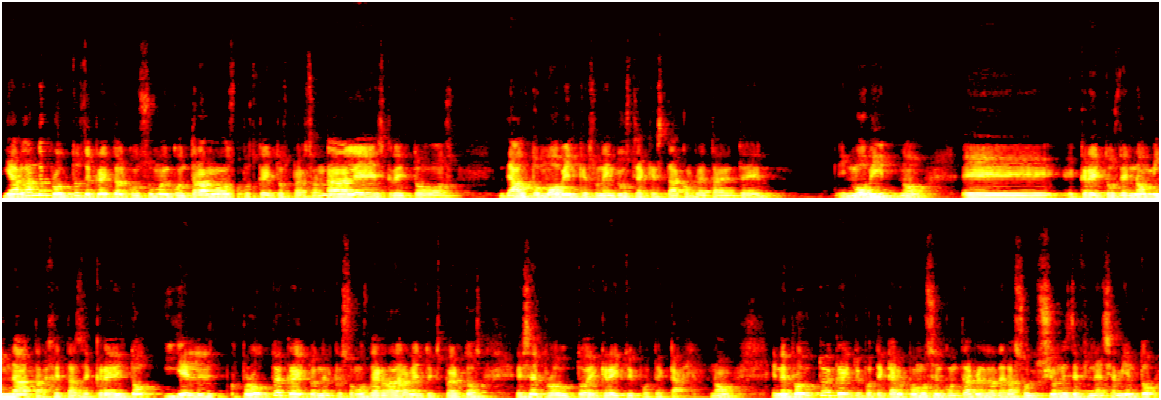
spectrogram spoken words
Y hablando de productos de crédito al consumo, encontramos pues, créditos personales, créditos de automóvil, que es una industria que está completamente inmóvil, ¿no? Eh, créditos de nómina, tarjetas de crédito y el producto de crédito en el que somos verdaderamente expertos es el producto de crédito hipotecario, ¿no? En el producto de crédito hipotecario podemos encontrar verdaderas soluciones de financiamiento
